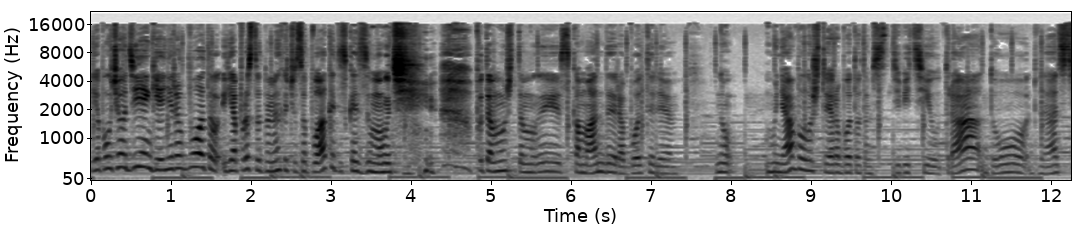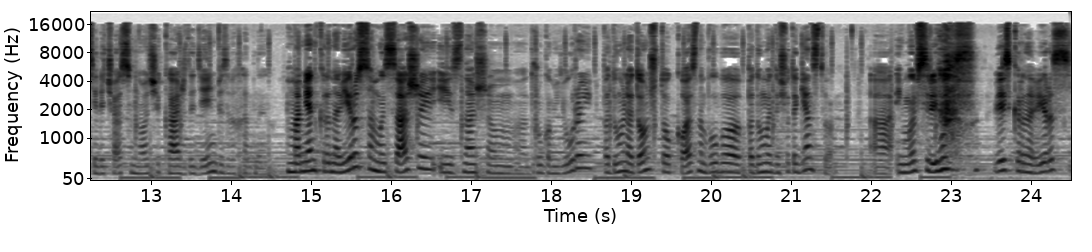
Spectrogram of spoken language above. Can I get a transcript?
я получал деньги, я не работал. И я просто в этот момент хочу заплакать и сказать, замолчи, потому что мы с командой работали ну, у меня было, что я работала там с 9 утра до 12 или часу ночи каждый день без выходных. В момент коронавируса мы с Сашей и с нашим э, другом Юрой подумали о том, что классно было бы подумать насчет агентства. А, и мы всерьез весь коронавирус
